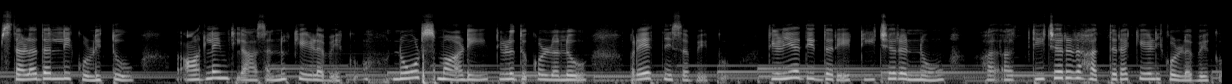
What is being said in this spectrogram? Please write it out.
ಸ್ಥಳದಲ್ಲಿ ಕುಳಿತು ಆನ್ಲೈನ್ ಕ್ಲಾಸನ್ನು ಕೇಳಬೇಕು. ನೋಟ್ಸ್ ಮಾಡಿ ತಿಳಿದುಕೊಳ್ಳಲು ಪ್ರಯತ್ನಿಸಬೇಕು. ತಿಳಿಯದಿದ್ದರೆ ಟೀಚರನ್ನು ಟೀಚರರ ಹತ್ತಿರ ಕೇಳಿಕೊಳ್ಳಬೇಕು.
